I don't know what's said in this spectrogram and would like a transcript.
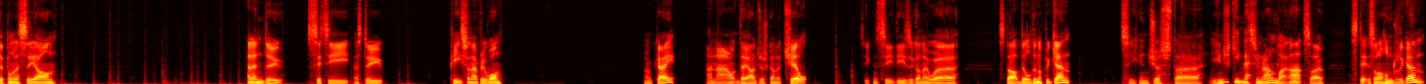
diplomacy on. And then do city... Let's do peace on everyone. Okay. And now they are just going to chill. So you can see these are going to uh, start building up again. So you can just uh, you can just keep messing around like that. So stick this on 100 again.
